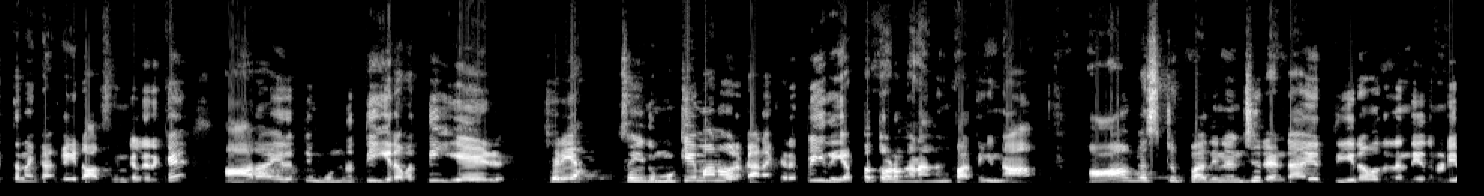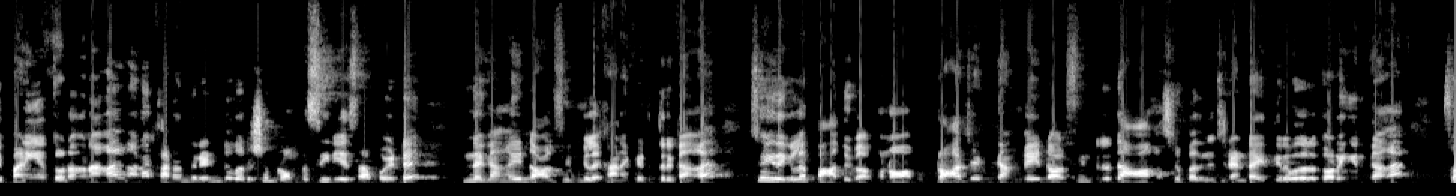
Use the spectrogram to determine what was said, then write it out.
எத்தனை கங்கை டால்பின்கள் இருக்கு? ஆறாயிரத்தி முன்னூத்தி இருபத்தி ஏழு. சரியா? சோ இது முக்கியமான ஒரு கணக்கெடுப்பு. இது எப்ப தொடங்கினாங்கன்னு பாத்தீங்கன்னா ஆகஸ்ட் பதினஞ்சு ரெண்டாயிரத்தி இருபதுல இருந்து இதனுடைய பணியை தொடங்கினாங்க. ஆனா கடந்த ரெண்டு வருஷம் ரொம்ப சீரியஸா போயிட்டு இந்த கங்கை டால்பின்களை கணக்கெடுத்திருக்காங்க. சோ இதுகளை பாதுகாக்கணும். அப்போ ப்ராஜெக்ட் கங்கை டால்பின்றது ஆகஸ்ட் பதினஞ்சு ரெண்டாயிரத்தி இருபதுல தொடங்கியிருக்காங்க. சோ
